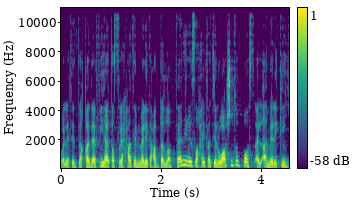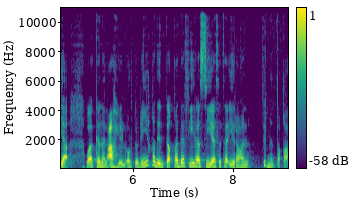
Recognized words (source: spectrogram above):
والتي انتقد فيها تصريحات الملك عبد الله الثاني لصحيفة الواشنطن بوست الأمريكية. وكان العاهل الأردني قد انتقد فيها سياسة إيران في المنطقة.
